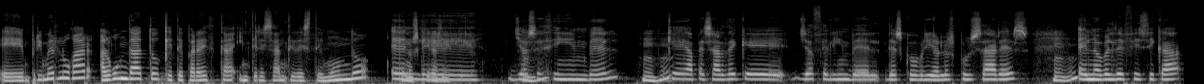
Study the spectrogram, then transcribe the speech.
Eh, en primer lugar, ¿algún dato que te parezca interesante de este mundo que el nos quieras de decir? Josephine Bell, que a pesar de que Jocelyn Bell descubrió los pulsares, el Nobel de Física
